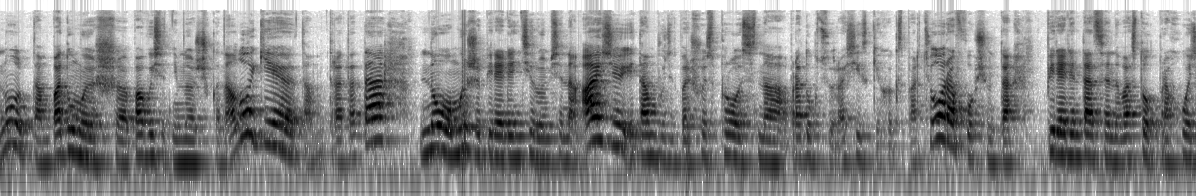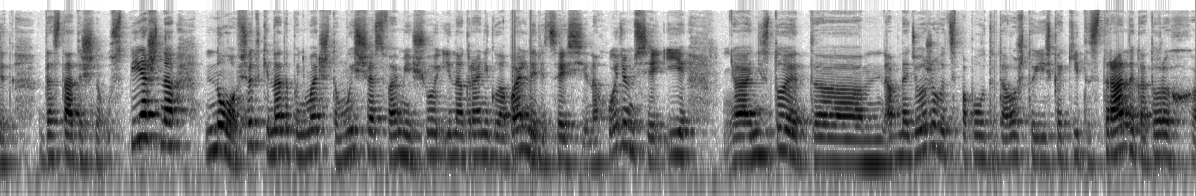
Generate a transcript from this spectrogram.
ну, там, подумаешь, повысят немножечко налоги, там, тра-та-та, но мы же переориентируемся на Азию, и там будет большой спрос на продукцию российских экспортеров. В общем-то, переориентация на восток проходит достаточно успешно, но все-таки надо понимать, что мы сейчас с вами еще и на грани глобальной рецессии находимся, и э, не стоит э, обнадеживаться по поводу того, что есть какие-то страны, которых э,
